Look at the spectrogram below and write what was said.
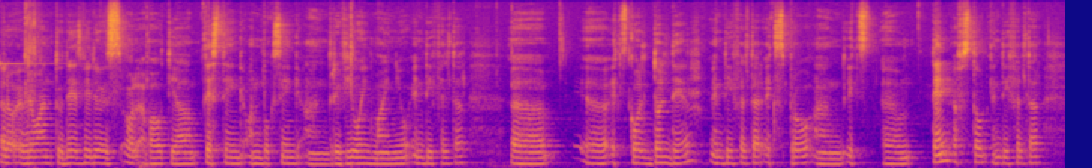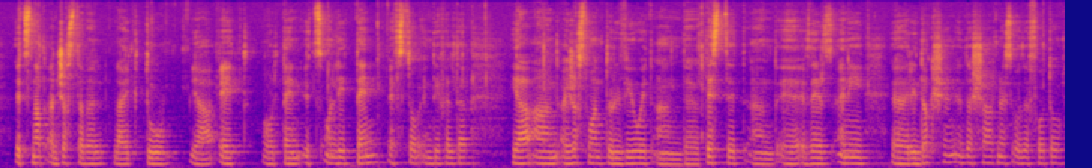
Hello everyone, today's video is all about yeah, testing, unboxing and reviewing my new ND filter. Uh, uh, it's called Dolder ND Filter X Pro and it's um, 10 f-stop ND filter. It's not adjustable like to yeah, 8 or 10, it's only 10 f-stop ND filter. Yeah, and I just want to review it and uh, test it and uh, if there's any uh, reduction in the sharpness of the photo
